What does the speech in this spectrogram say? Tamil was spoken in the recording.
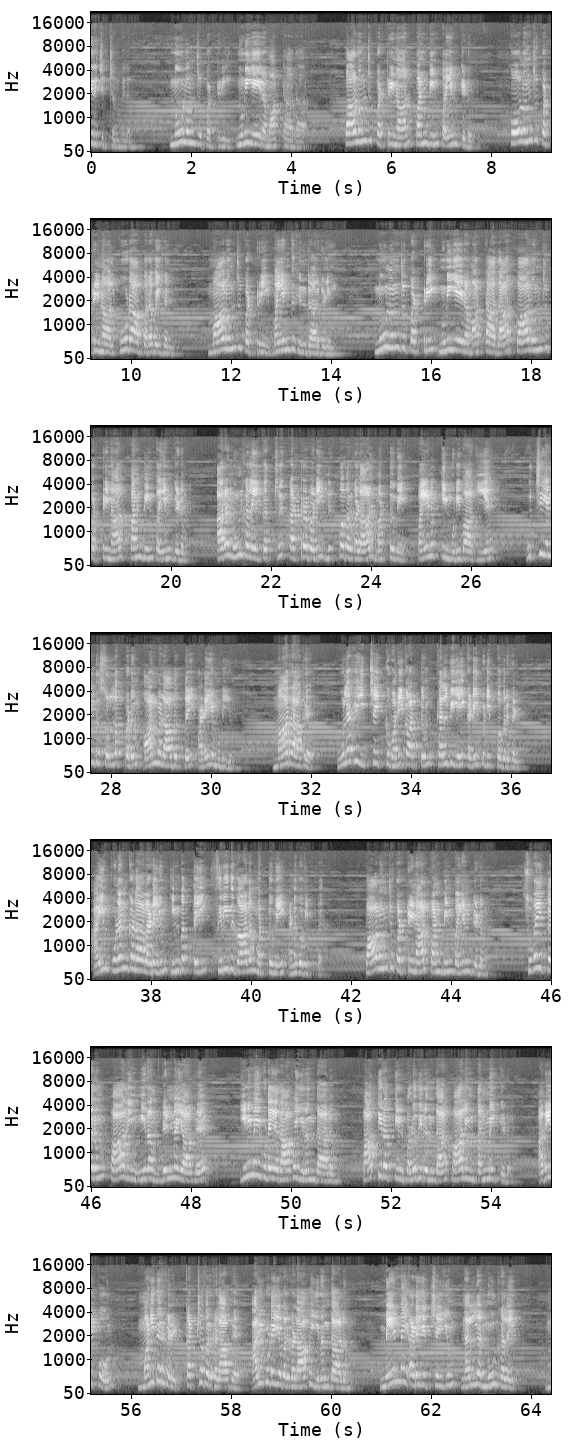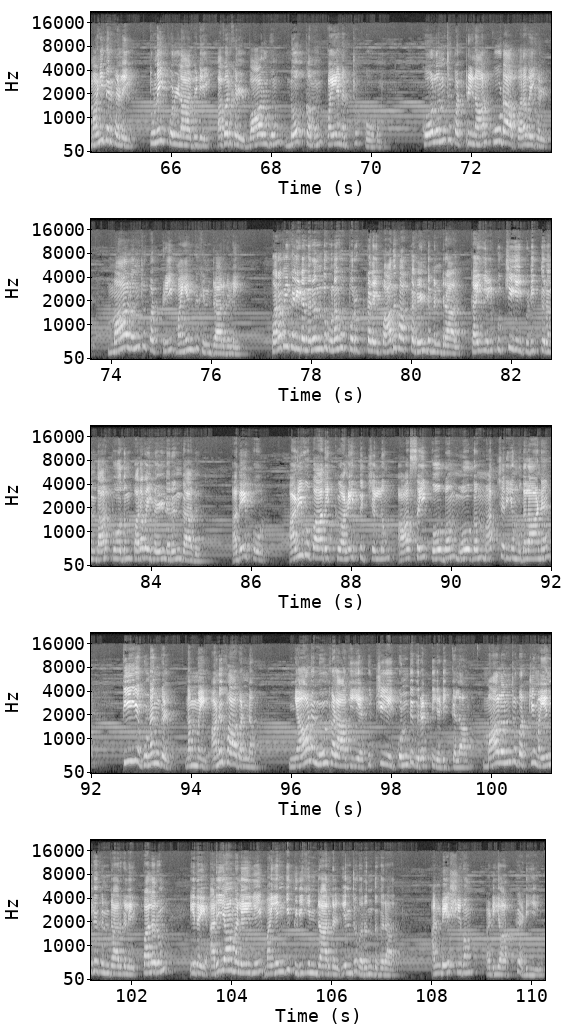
திருச்சிற்றம்பலம். நூலொன்று பற்றி நுனியேற மாட்டாதார். பாலொன்று பற்றினால் பண்பின் பயன் கெடும். கோலொன்று பற்றினால் கூடா பறவைகள். மாலொன்று பற்றி மயங்குகின்றார்களே. நூலொன்று பற்றி நுனியேற மாட்டாதார். பாலொன்று பற்றினால் பண்பின் பயன் கெடும். அறநூல்களை கற்று கற்றபடி நிற்பவர்களால் மட்டுமே பயணத்தின் முடிவாகிய உச்சி என்று சொல்லப்படும் ஆன்ம லாபத்தை அடைய முடியும். மாறாக உலக இச்சைக்கு வழிகாட்டும் கல்வியை கடைபிடிப்பவர்கள் ஐம்புலன்களால் அடையும் இன்பத்தை சிறிது காலம் மட்டுமே அனுபவிப்பர். பாலொன்று பற்றினால் பண்பின் பயன் கெடும். சுவை தரும் பாலின் நிறம் வெண்மையாக இனிமை உடையதாக இருந்தாலும் பாத்திரத்தில் பழுதிருந்தால் பாலின் தன்மை கெடும். அதேபோல் மனிதர்கள் கற்றவர்களாக அறிவுடையவர்களாக இருந்தாலும் மேன்மை அடையச் செய்யும் நல்ல நூல்களை மனிதர்களை துணை கொள்ளாவிடில் அவர்கள் வாழ்வும் நோக்கமும் பயனற்று போகும். கோலொன்று பற்றினால் கூடா பறவைகள் மாலொன்று பற்றி மயங்குகின்றார்களே. பறவைகளிடமிருந்து உணவுப் பொருட்களை பாதுகாக்க வேண்டுமென்றால் கையில் குச்சியை பிடித்திருந்தால் போதும் பறவைகள் நெருங்காது. அதேபோல் அழிவு பாதைக்கு அழைத்துச் செல்லும் ஆசை கோபம் மோகம் ஆச்சரியம் முதலான தீய குணங்கள் நம்மை அணுகா வண்ணம் ஞான நூல்களாகிய குச்சியை கொண்டு விரட்டி அடிக்கலாம். மாலொன்று பற்றி மயங்குகின்றார்களே பலரும் இதை அறியாமலேயே மயங்கி திரிகின்றார்கள் என்று வருந்துகிறார். அன்பே சிவம் அடியார்க்கு அடியேன்.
